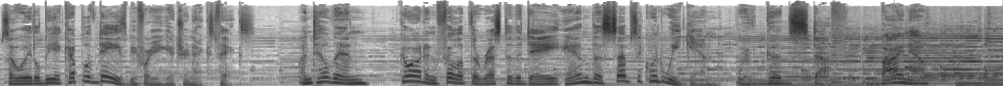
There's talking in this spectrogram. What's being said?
so it'll be a couple of days before you get your next fix. Until then, go out and fill up the rest of the day and the subsequent weekend with good stuff. Bye now.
